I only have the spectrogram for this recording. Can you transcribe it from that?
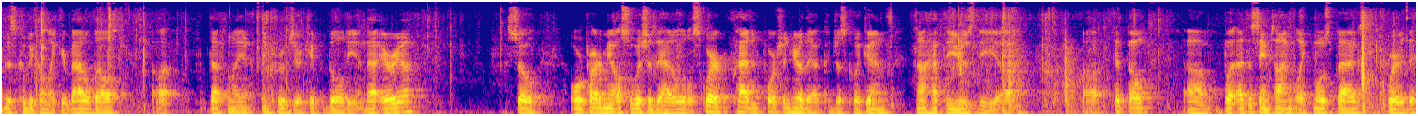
this could become like your battle belt, definitely improves your capability in that area. So Or part of me also wishes they had a little square padded portion here that I could just click in, not have to use the uh, uh, hip belt. Um, but at the same time, like most bags where the,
